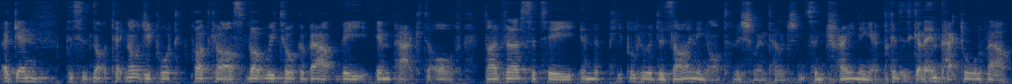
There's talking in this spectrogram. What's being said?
again, this is not a technology podcast, but we talk about the impact of diversity in the people who are designing artificial intelligence and training it, because it's going to impact all of our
